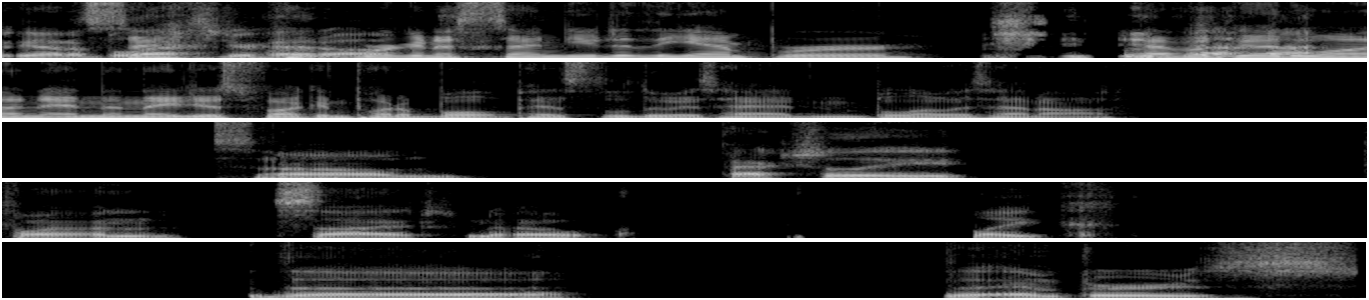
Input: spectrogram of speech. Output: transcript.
we gotta blast your head off. We're gonna send you to the Emperor. Have a good one, and then they just fucking put a bolt pistol to his head and blow his head off. So, um, actually, fun side note, like the the Emperor's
